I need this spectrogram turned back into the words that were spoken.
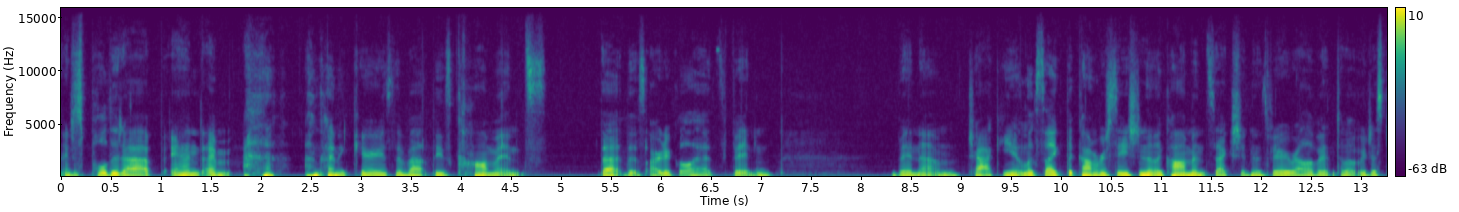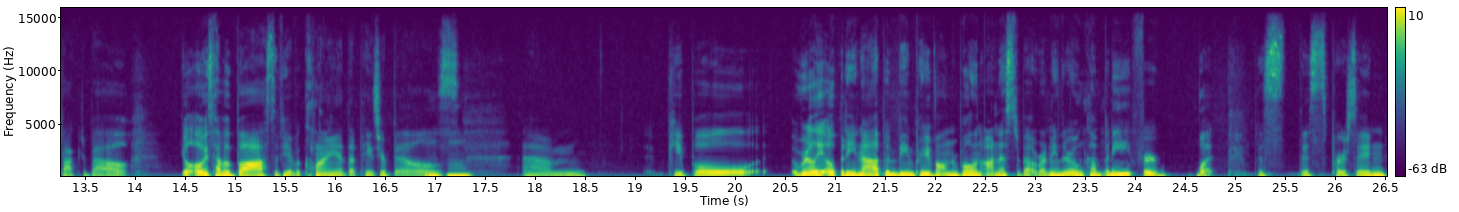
I just pulled it up, and I'm I'm kind of curious about these comments that this article has been been um, tracking. It looks like the conversation in the comments section is very relevant to what we just talked about You'll always have a boss if you have a client that pays your bills. Mm-hmm. Um, people really opening up and being pretty vulnerable and honest about running their own company for what this this person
